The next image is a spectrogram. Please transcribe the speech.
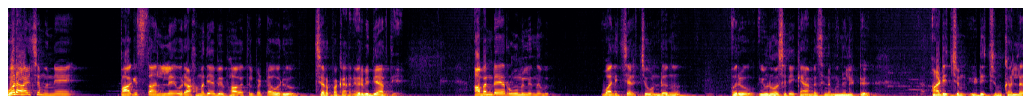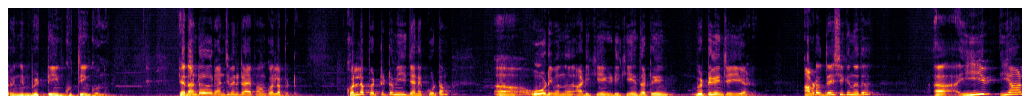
ഒരാഴ്ച മുന്നേ പാകിസ്ഥാനിലെ ഒരു അഹമ്മദിയ വിഭാഗത്തിൽപ്പെട്ട ഒരു ചെറുപ്പക്കാരനെ ഒരു വിദ്യാർത്ഥിയെ അവന്റെ റൂമിൽ നിന്ന് വലിച്ചഴിച്ചുകൊണ്ടെന്ന് ഒരു യൂണിവേഴ്സിറ്റി ക്യാമ്പസിന്റെ മുന്നിലിട്ട് അടിച്ചും ഇടിച്ചും കല്ലെറിഞ്ഞും വെട്ടിയും കുത്തിയും കൊന്നു. ഏതാണ്ട് ഒരു അഞ്ച് മിനിറ്റ് ആയപ്പോൾ അവൻ കൊല്ലപ്പെട്ടു. കൊല്ലപ്പെട്ടിട്ടും ഈ ജനക്കൂട്ടം ഓടി വന്ന് അടിക്കുകയും ഇടിക്കുകയും തട്ടുകയും വെട്ടുകയും ചെയ്യുകയാണ്. അവിടെ ഉദ്ദേശിക്കുന്നത് ഈ ഇയാൾ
